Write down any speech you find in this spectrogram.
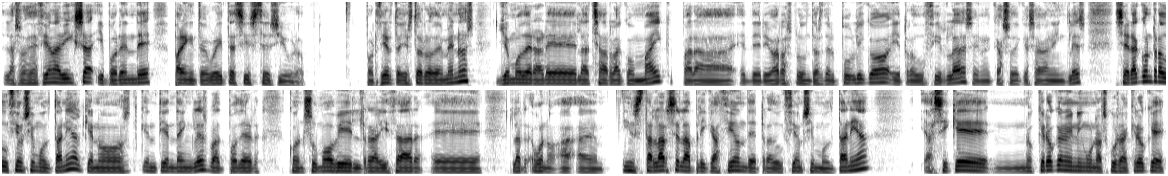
la asociación AVIXA y por ende para Integrated Systems Europe. Por cierto, y esto es lo de menos, yo moderaré la charla con Mike para eh, derivar las preguntas del público y traducirlas en el caso de que se hagan en inglés. Será con traducción simultánea, el que no entienda inglés va a poder con su móvil realizar, eh, bueno, instalarse la aplicación de traducción simultánea. Así que no creo que no hay ninguna excusa. Creo que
